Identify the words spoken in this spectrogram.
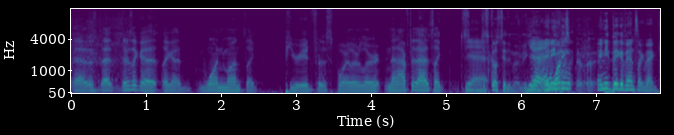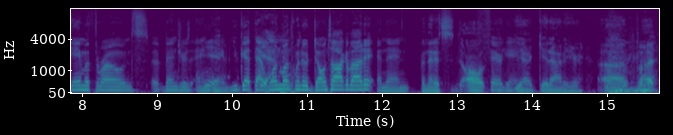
Yeah, there's, that, there's like a like a one month like period for the spoiler alert, and then after that it's like just, Yeah. just go see the movie. Yeah, well, anything, once- any big events like that, Game of Thrones, Avengers, Endgame, Yeah. you get that Yeah, one month window. Don't talk about it, and then and then it's all fair game. Yeah, get out of here. Uh, but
